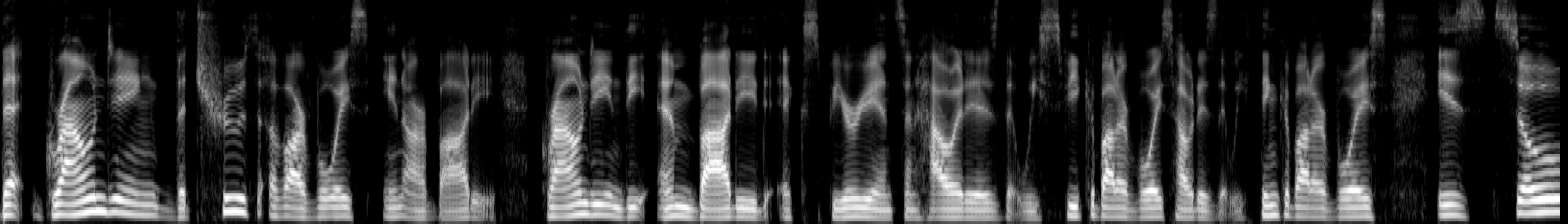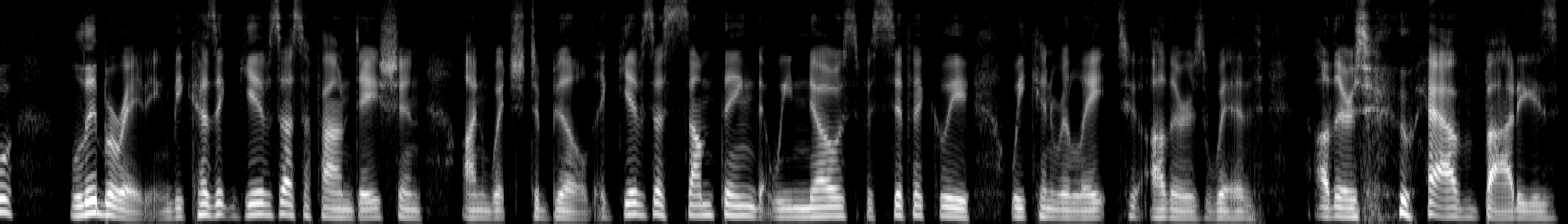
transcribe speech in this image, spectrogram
that grounding the truth of our voice in our body, grounding the embodied experience and how it is that we speak about our voice, how it is that we think about our voice is so liberating because it gives us a foundation on which to build. It gives us something that we know specifically we can relate to others with, others who have bodies,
